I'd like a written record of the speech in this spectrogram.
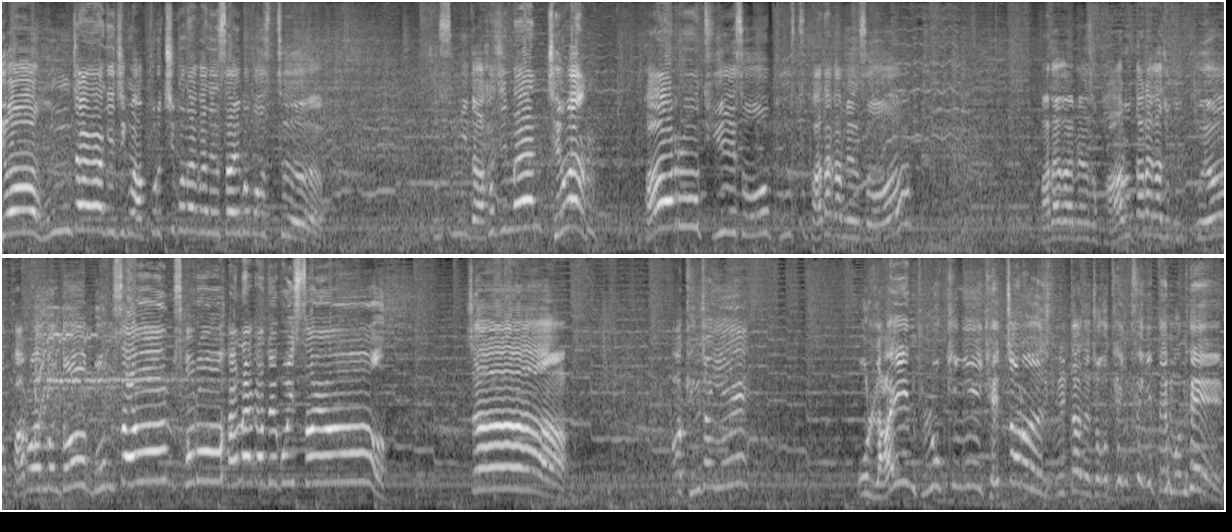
야 웅장하게 지금 앞으로 치고 나가는 사이버 버스트 좋습니다. 하지만 제왕 바로 뒤에서 부스트 받아가면서 받아가면서 바로 따라가지고 있고요. 바로 한 번 더 몸싸움 서로 하나가 되고 있어요. 자, 아 굉장히 오 라인 블로킹이 개쩔어요. 일단은 저거 탱크이기 때문에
